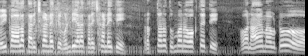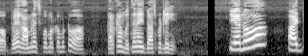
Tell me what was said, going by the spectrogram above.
ಕೈ ಕಾಲೆಲ್ಲ ತರಿಸ್ಕೊಂಡೈತಿ ಬಂಡಿ ಎಲ್ಲ ತರಿಸ್ಕೊಂಡೈತಿ. ರಕ್ತನ ತುಂಬಾನೇ ಹೋಗ್ತೈತಿ. ಅವ ನಾವೇ ಮಾಡ್ಬಿಟ್ಟು ಬೇಗ ಆಂಬುಲೆನ್ಸ್ ಫೋನ್ ಮಾಡ್ಕೊಂಡ್ಬಿಟ್ಟು ಕರ್ಕೊಂಡು ಬರ್ತಾನೆ ಇದ್ದ ಹಾಸ್ಪಿಟ್ಲಿಗೆ ಏನು? ಅಡ್ಡ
